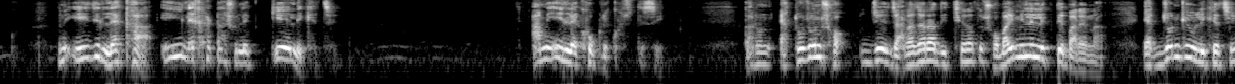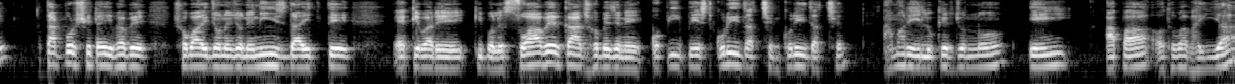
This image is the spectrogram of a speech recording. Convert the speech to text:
মানে এই যে লেখা, এই লেখাটা আসলে কে লিখেছে? আমি এই লেখকরে খুঁজতেছি। কারণ এতজন সব যে যারা যারা দিচ্ছে না তো সবাই মিলে লিখতে পারে না। একজন কেউ লিখেছে, তারপর সেটা এইভাবে সবাই জনে জনে নিজ দায়িত্বে একেবারে, কি বলে, সোয়াবের কাজ হবে জেনে কপি পেস্ট করেই যাচ্ছেন করেই যাচ্ছেন। আমার এই লোকের জন্য এই আপা অথবা ভাইয়া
